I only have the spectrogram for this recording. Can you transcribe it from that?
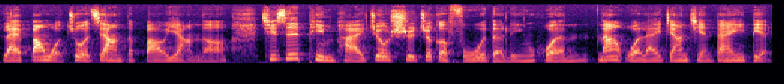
来帮我做这样的保养呢？其实品牌就是这个服务的灵魂。那我来讲简单一点，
